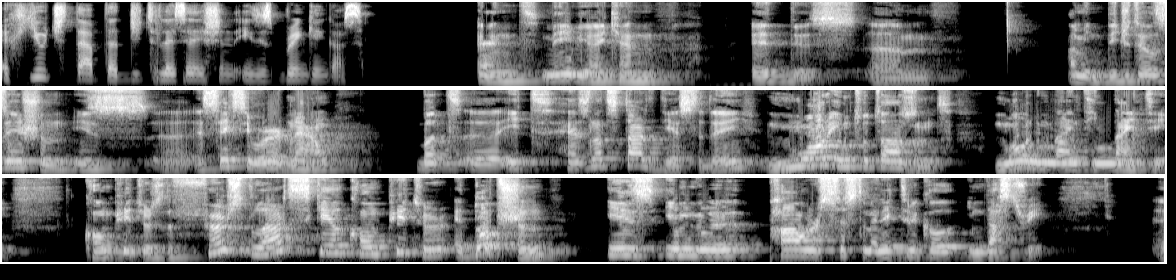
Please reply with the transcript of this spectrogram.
a huge step that digitalization is bringing us. And maybe I can add this. Um, I mean, digitalization is uh, a sexy word now, but uh, it has not started yesterday, nor in 2000 more in 1990. Computers, the first large scale computer adoption is in the power system electrical industry, uh,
